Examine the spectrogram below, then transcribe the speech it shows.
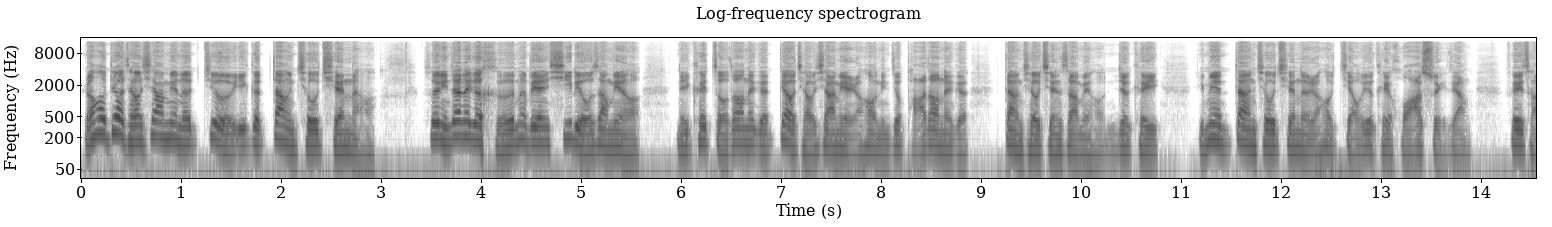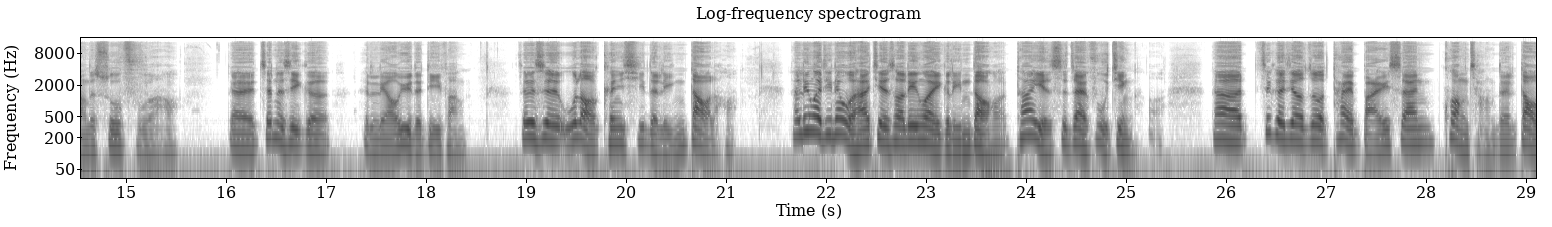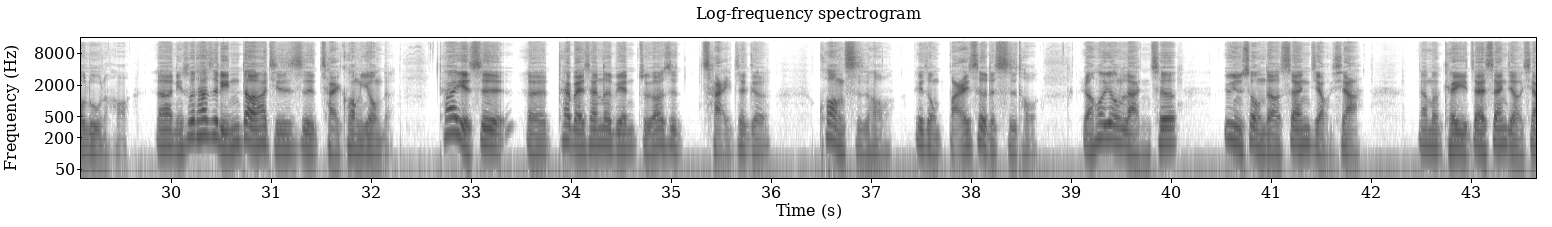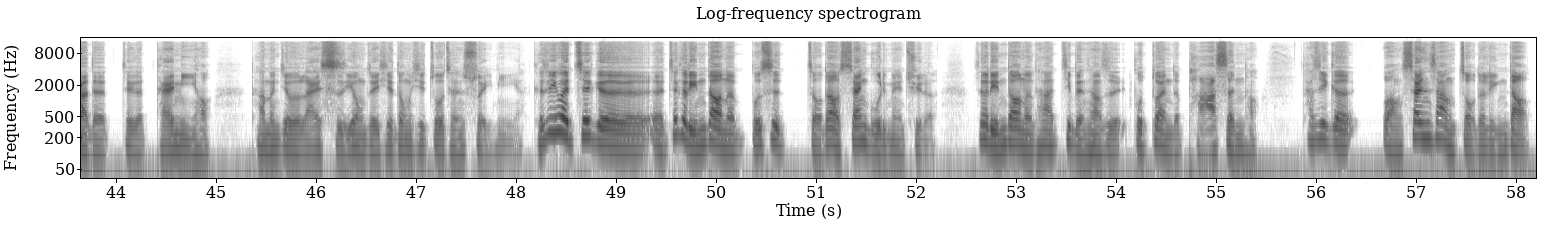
然后吊桥下面呢，就有一个荡秋千了哈，所以你在那个河那边溪流上面哦，你可以走到那个吊桥下面，然后你就爬到那个荡秋千上面哈，你就可以。里面荡秋千的，然后脚又可以划水，这样非常的舒服啊！哈，呃，真的是一个很疗愈的地方。这个是五老坑溪的林道了哈。那另外今天我还介绍另外一个林道哈，它也是在附近啊。那这个叫做太白山矿场的道路了哈。呃，你说它是林道，它其实是采矿用的。它也是呃太白山那边主要是采这个矿石哈，那种白色的石头，然后用缆车。运送到山脚下，那么可以在山脚下的这个台泥哈，他们就来使用这些东西做成水泥啊。可是因为这个呃这个林道呢，不是走到山谷里面去了，这个林道呢，它基本上是不断的爬升哈，它是一个往山上走的林道，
